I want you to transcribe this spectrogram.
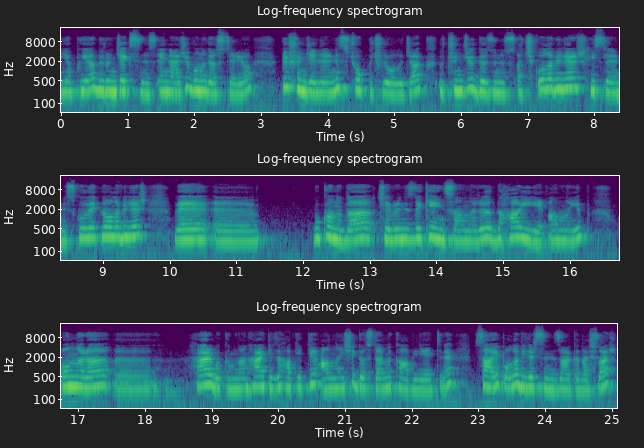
yapıya bürüneceksiniz. Enerji bunu gösteriyor. Düşünceleriniz çok güçlü olacak. Üçüncü gözünüz açık olabilir. Hisleriniz kuvvetli olabilir. Ve e, bu konuda çevrenizdeki insanları daha iyi anlayıp onlara e, her bakımdan herkese hak ettiği anlayışı gösterme kabiliyetine sahip olabilirsiniz arkadaşlar.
